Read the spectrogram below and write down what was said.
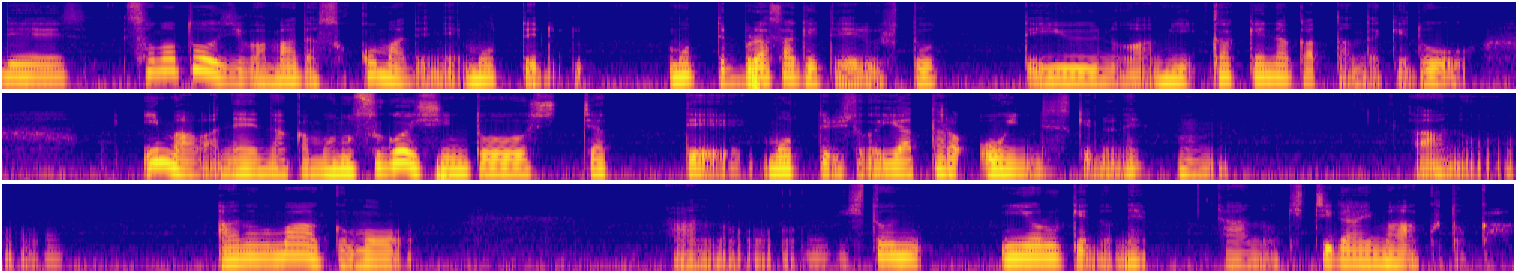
でその当時はまだそこまでね持ってる持ってぶら下げている人っていうのは見かけなかったんだけど今はねなんかものすごい浸透しちゃって持ってる人がやったら多いんですけどね。うん。あの、あのマークも、あの、人によるけどね、あの、気違いマークとか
